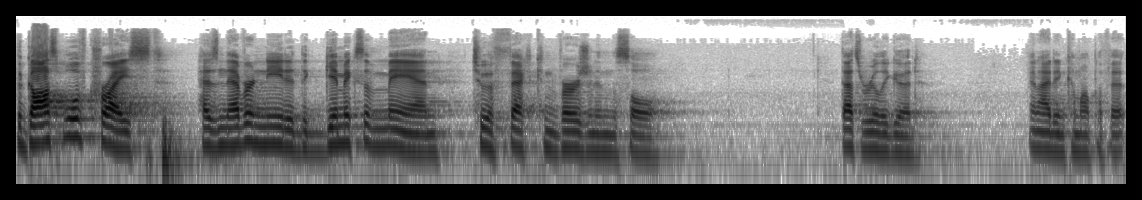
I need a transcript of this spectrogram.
The gospel of Christ has never needed the gimmicks of man to effect conversion in the soul. That's really good. And I didn't come up with it.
